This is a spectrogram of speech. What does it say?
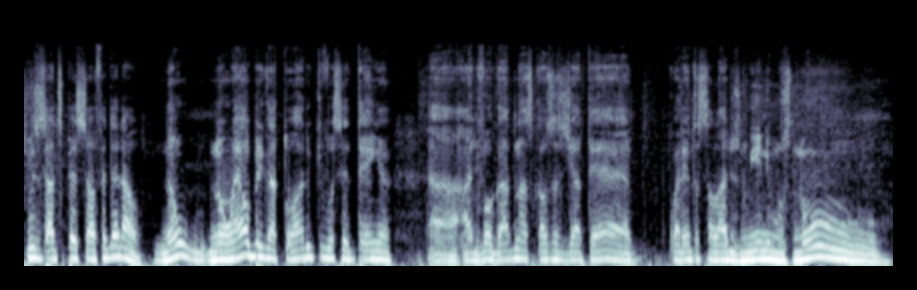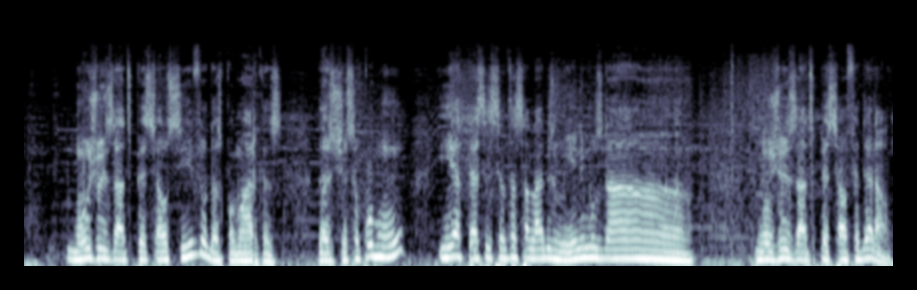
Juizado Especial Federal. Não, não é obrigatório que você tenha ah, advogado nas causas de até 40 salários mínimos no, no Juizado Especial Civil das comarcas da Justiça Comum e até 60 salários mínimos na, no Juizado Especial Federal.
